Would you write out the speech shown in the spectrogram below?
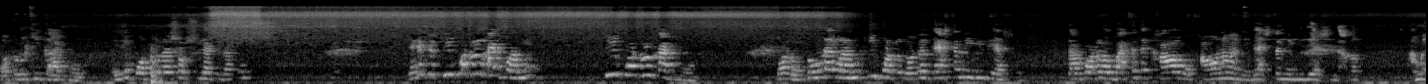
পটল কি কাটবো এই যে পটলটা সব শুয়ে আছে, দেখো। দেখেছ কি পটল কাটবো আমি? কি পটল কাটবো? বলো, তোমরা বলো, আমি কি পটল ওটা গ্যাসটা নিবি দিয়ে আসো। তারপর বাচ্চাদের খাওয়াবো, খাওয়ানো হয়নি, গ্যাসটা নিবি দিয়ে আসি আমি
